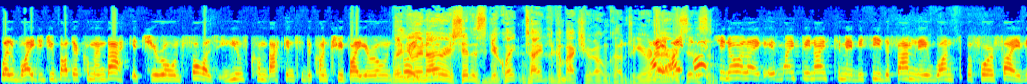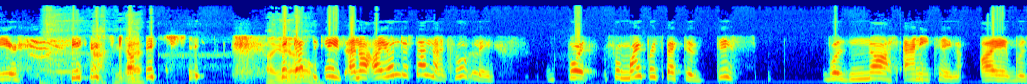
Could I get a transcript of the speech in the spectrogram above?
well, why did you bother coming back? It's your own fault. You've come back into the country by your own Well, choice. you're an Irish citizen. You're quite entitled to come back to your own country. You're an I, I Irish citizen. thought, you know, like it might be nice to maybe see the family once before five years. Yeah. I but know. that's the case, and I, I understand that totally. But from my perspective, this was not anything I was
